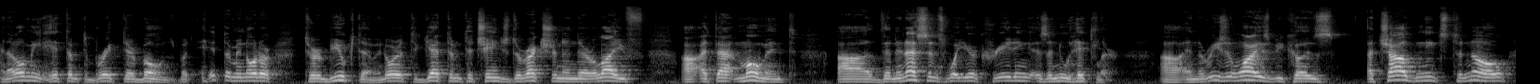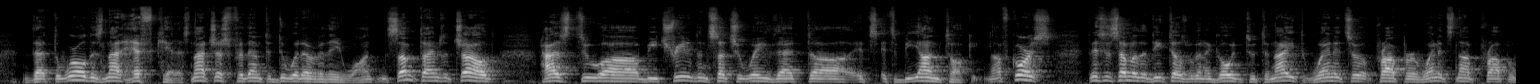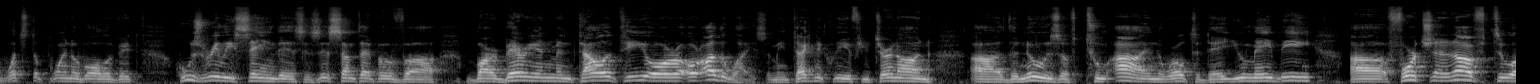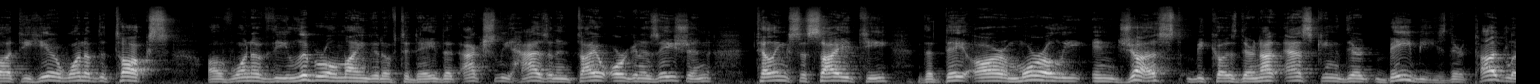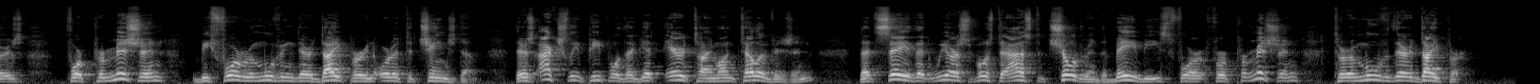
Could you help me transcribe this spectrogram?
and I don't mean hit them to break their bones, but hit them in order to rebuke them, in order to get them to change direction in their life uh, at that moment uh, then in essence, what you're creating is a new Hitler. Uh, and the reason why is because a child needs to know that the world is not hefker. It's not just for them to do whatever they want. And sometimes a child has to uh, be treated in such a way that uh, it's it's beyond talking. Now, of course, this is some of the details we're going to go into tonight. When it's proper, when it's not proper, what's the point of all of it? who's really saying this? Is this some type of uh, barbarian mentality or, or otherwise? I mean, technically, if you turn on uh, the news of Tum'ah in the world today, you may be uh, fortunate enough to, uh, to hear one of the talks of one of the liberal minded of today that actually has an entire organization telling society that they are morally unjust because they're not asking their babies, their toddlers, for permission before removing their diaper in order to change them. There's actually people that get airtime on television that say that we are supposed to ask the children, the babies, for, for permission to remove their diaper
